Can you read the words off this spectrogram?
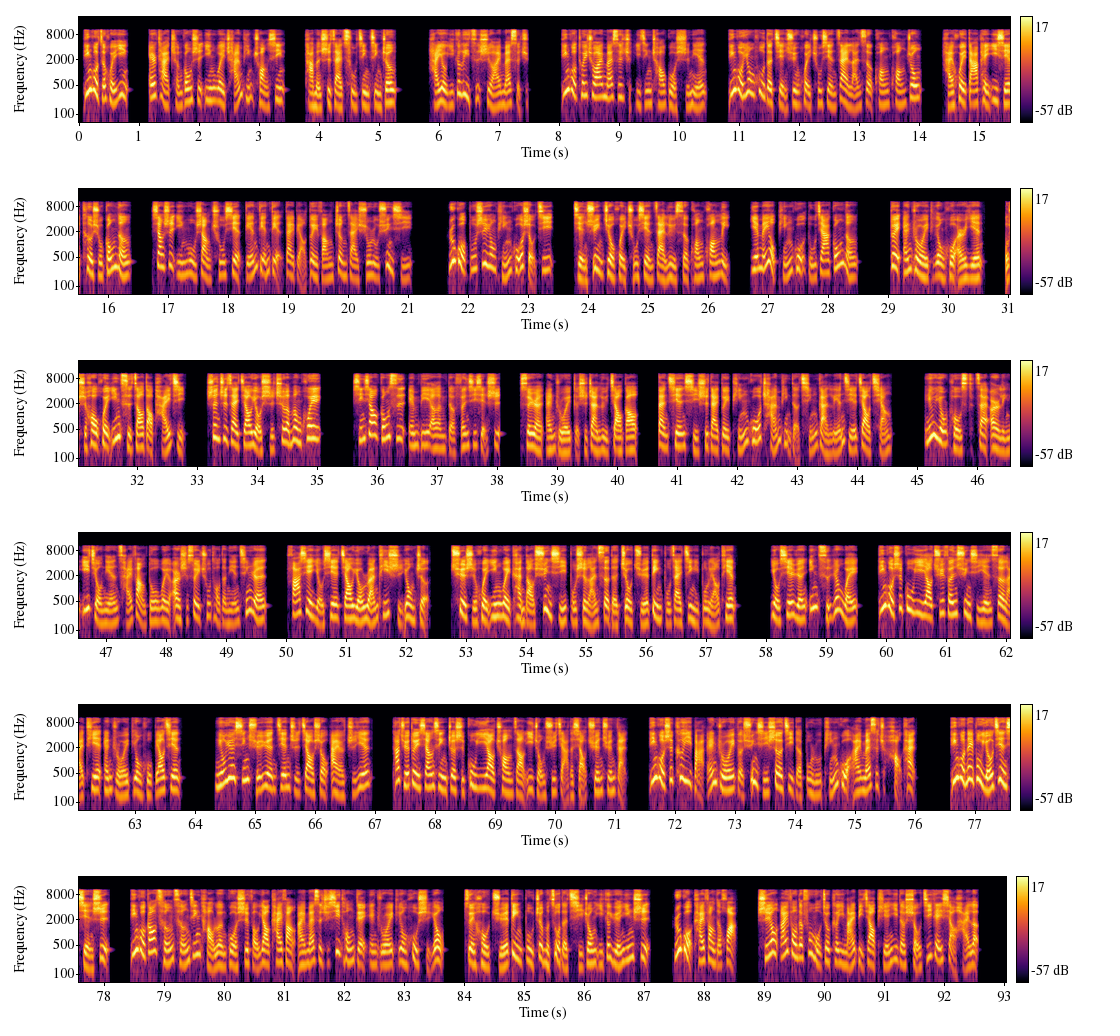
苹果则回应，AirTag 成功是因为产品创新，他们是在促进竞争。还有一个例子是 iMessage，苹果推出 iMessage 已经超过十年，苹果用户的简讯会出现在蓝色框框中，还会搭配一些特殊功能。像是荧幕上出现点点点，代表对方正在输入讯息。如果不是用苹果手机，简讯就会出现在绿色框框里，也没有苹果独家功能。对 Android 用户而言，有时候会因此遭到排挤，甚至在交友时吃了闷亏。行销公司 MBLM 的分析显示，虽然 Android 的市占率较高，但千禧世代对苹果产品的情感连结较强。New York Post 在二零一九年采访多位二十岁出头的年轻人，发现有些交友软体使用者确实会因为看到讯息不是蓝色的，就决定不再进一步聊天。有些人因此认为，苹果是故意要区分讯息颜色来贴 Android 用户标签。纽约新学院兼职教授艾尔直言，他绝对相信这是故意要创造一种虚假的小圈圈感。苹果是刻意把 Android 的讯息设计的不如苹果 iMessage 好看。苹果内部邮件显示，苹果高层曾经讨论过是否要开放 iMessage 系统给 Android 用户使用，最后决定不这么做的其中一个原因是，如果开放的话，使用 iPhone 的父母就可以买比较便宜的手机给小孩了。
